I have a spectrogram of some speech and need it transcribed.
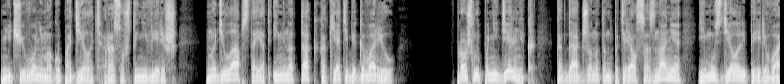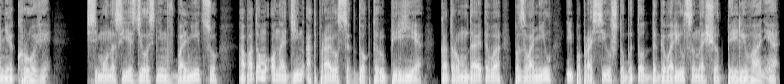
«Ничего не могу поделать, раз уж ты не веришь, но дела обстоят именно так, как я тебе говорю прошлый понедельник, когда Джонатан потерял сознание, ему сделали переливание крови. Симона съездила с ним в больницу, а потом он один отправился к доктору Перье, которому до этого позвонил и попросил, чтобы тот договорился насчет переливания.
